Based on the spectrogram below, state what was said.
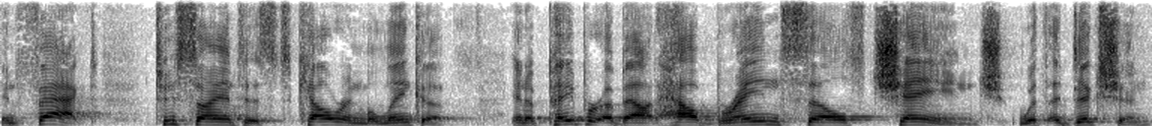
In fact, two scientists, Keller and Malenka, in a paper about how brain cells change with addiction,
